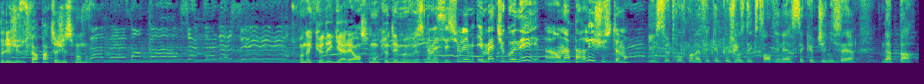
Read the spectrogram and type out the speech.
Je voulais juste vous faire partager ce moment. On a que des galères en ce moment, que des mauvaises Non, mais c'est sublime. Et Mathieu Gonnet en a parlé, justement. Il se trouve qu'on a fait quelque chose d'extraordinaire, c'est que Jennifer n'a pas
